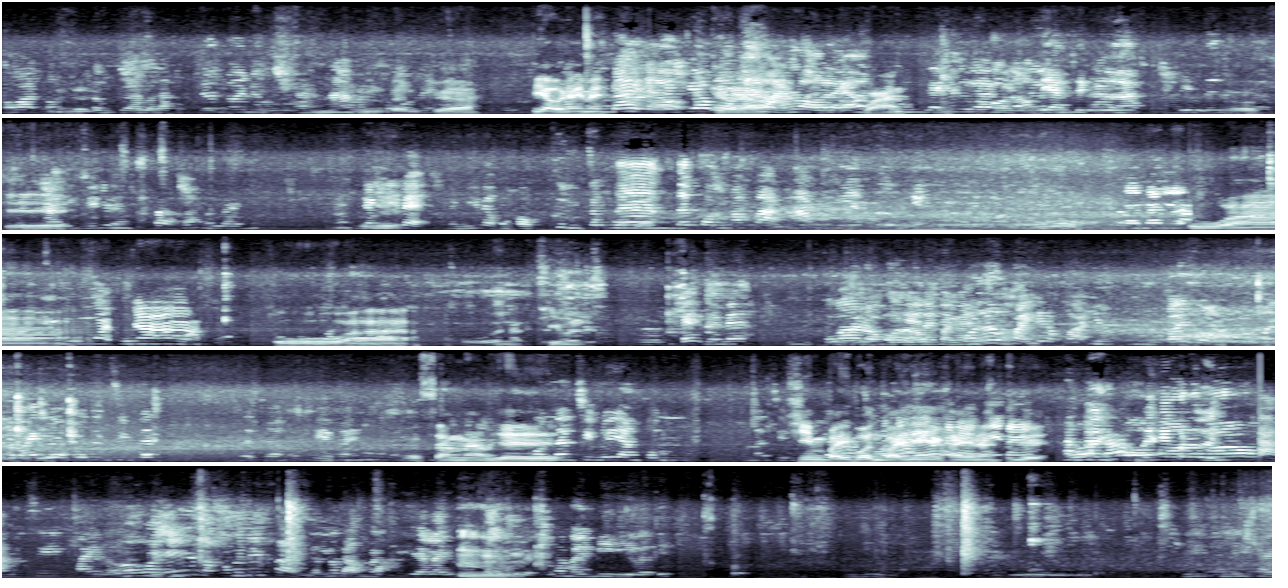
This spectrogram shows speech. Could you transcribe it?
ราะว่าต้องเติมเกลือไปแล้วอะน้ำอืมเติมเกลือ เปรี้ยวได้ไหม ได้แล้วเปรี้ยวเปรี้ยวแล้วหวานรอแล้วหวานในเกลือเรียนเกลือโอเคนิดนึงอย่างนี้แหละ อย่างนี้แหละของเขาขึ้นจมูกเลยแต่คนมาบ้านอ้างนี้คือเห็นตัววัดจ้าตัวโอ้โหนักชิมเป๊ะเลยแม่ เพราะว่าเราเราไปเริ่มไปที่หลังบ้านไปก่อนไปเลยคนนั้นชิมเลยเดี๋ยวจะโอเคไหมสั่งมาไม่ใช่คนนั้นชิมหรือยังคนชิมไปบ่นไปนี่ใครนะคุณยุ้ยถ้าไปไปให้คนอื่นถามมันสิไปเลยเราก็ไม่ได้ใส่แล้วก็ดำมาทีอะไรทำไมมีเลยจิ๊นี่อันนี้ใช้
